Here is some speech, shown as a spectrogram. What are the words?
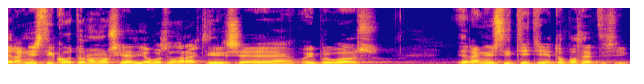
Ερανιστικό το νομοσχέδιο όπως το χαρακτήρισε ο Υπουργός, ερανιστική και η τοποθέτηση.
